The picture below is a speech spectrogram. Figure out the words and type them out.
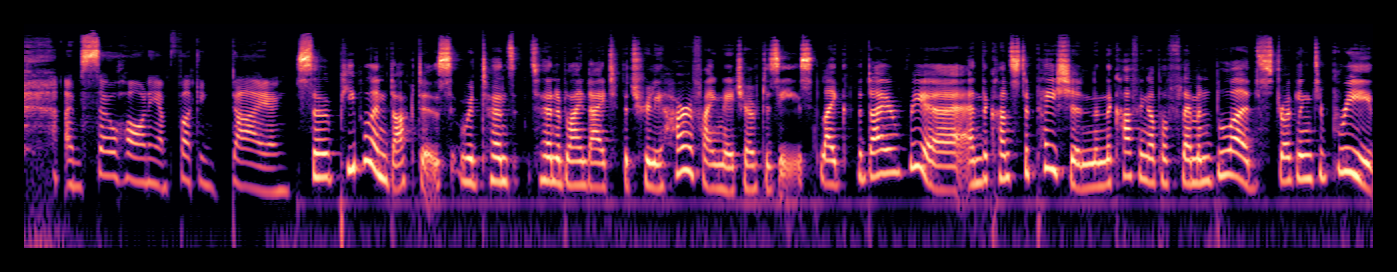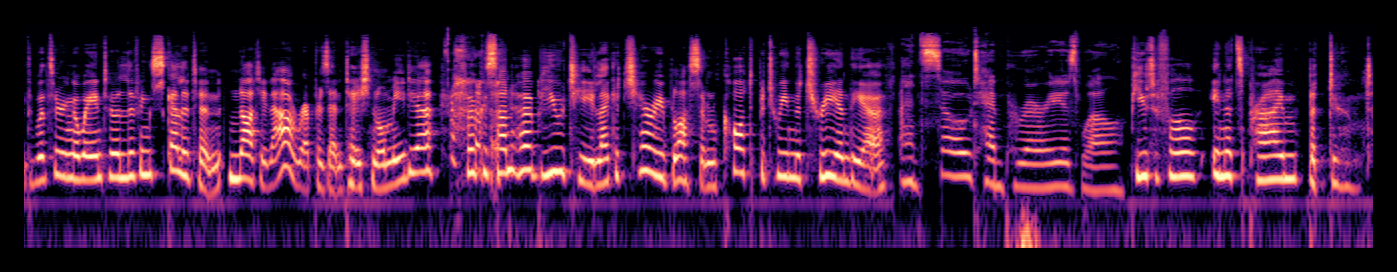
I'm so horny, I'm fucking dying. So people and doctors would turn turn a blind eye to the truly horrifying nature of disease, like the diarrhea and the constipation and the coughing up of phlegm and blood, struggling to breathe, withering away into a living skeleton. Not in our representational media. Focus on her beauty, like a cherry blossom caught between the tree and the earth. And so temporary as well. Beautiful in its prime, but doomed.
